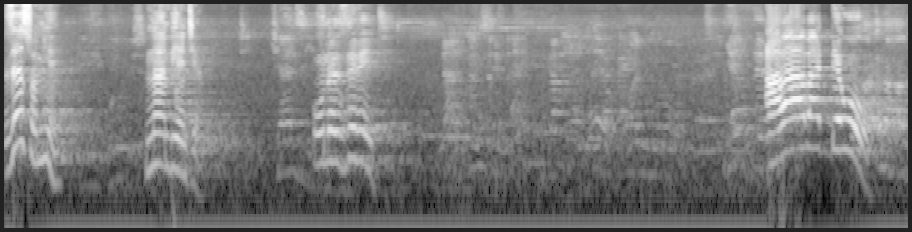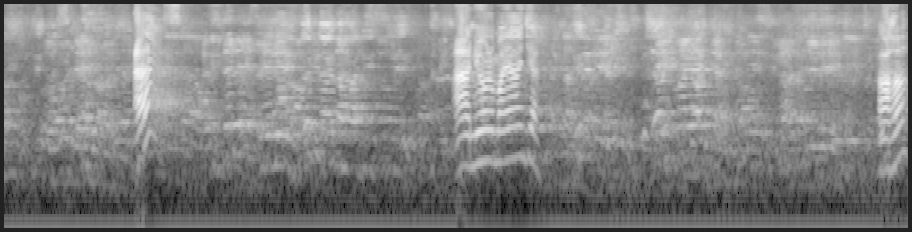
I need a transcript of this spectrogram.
nze nsomye. Ngambye ntya? Unoziriti ababaddewo ani ono mayanja aha.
